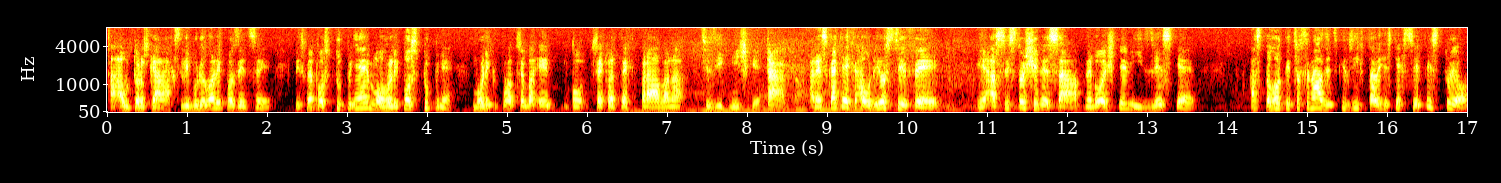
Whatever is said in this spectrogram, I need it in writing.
a autorkách si vybudovali pozici, kdy jsme postupně mohli, postupně, mohli kupovat třeba i po třech letech práva na cizí knížky. Tak, no. A dneska těch audio sci-fi je asi 160 nebo ještě víc, 200. A z toho ty, co se nás vždycky dřív ptali, i z těch sci-fistů, jo.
